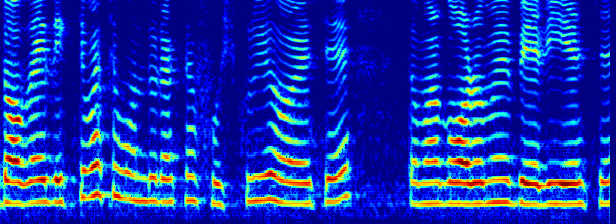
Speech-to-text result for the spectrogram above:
ডগায় দেখতে পাচ্ছ বন্ধুরা, একটা ফুসকুড়ি হয়েছে। তোমার গরমে বেরিয়েছে।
